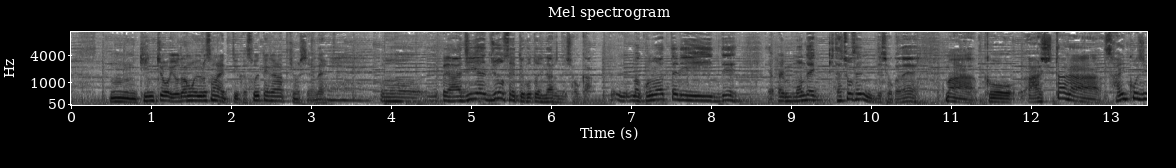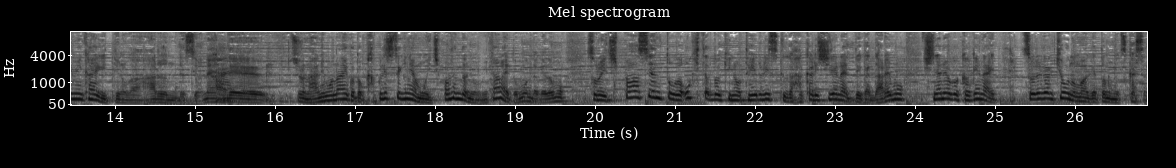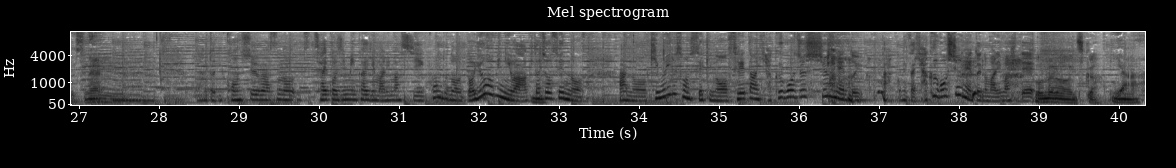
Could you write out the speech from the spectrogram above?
うん、緊張予断を許さないっていうかそういう展開になってきましたよね。やっぱりアジア情勢ということになるんでしょうか、まあ、このあたりでやっぱり問題北朝鮮でしょうかね。まあこう明日が最高人民会議っていうのがあるんですよね、はい、でもちろん何もないこと確率的にはもう1%にも満たないと思うんだけどもその1%が起きた時のテールリスクが計り知れないっていうか誰もシナリオが書けない。それが今日のマーケットの難しさですね。本当に今週はその最高人民会議もありますし今度の土曜日には北朝鮮の、うんあのキム・イルソン主席の生誕150周年という あごめんなさい105周年というのもありましてそんなのなんですか？いや、うん、本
